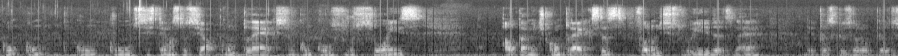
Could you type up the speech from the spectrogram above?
com, com, com, com um sistema social complexo, com construções altamente complexas foram destruídas, né? Depois que os europeus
